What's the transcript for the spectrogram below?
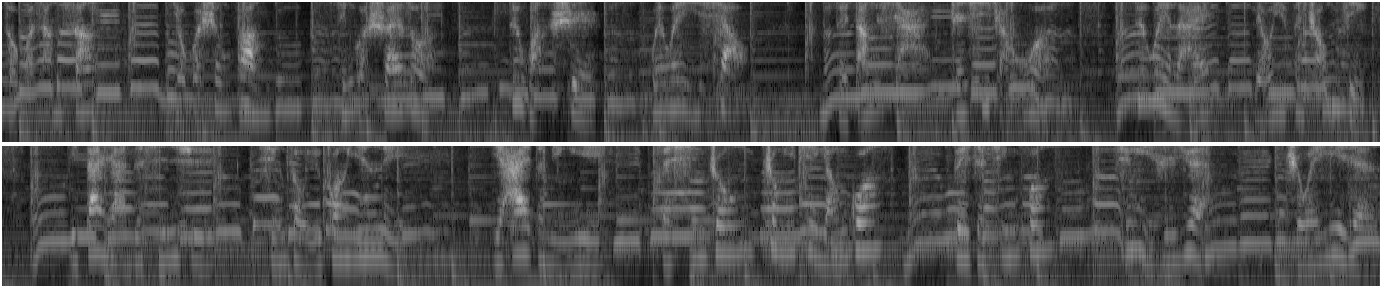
走过沧桑，有过盛放，经过衰落，对往事微微一笑，对当下珍惜掌握。对未来留一份憧憬，以淡然的心绪行走于光阴里，以爱的名义在心中种一片阳光，对着清风轻倚日月，只为一人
